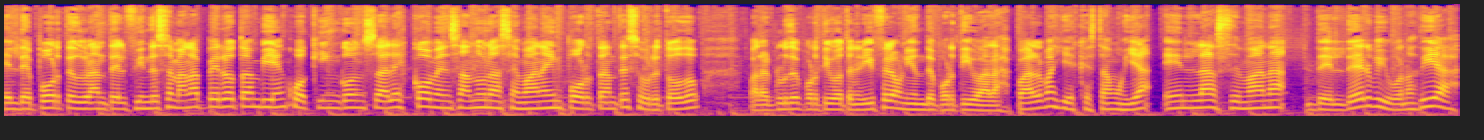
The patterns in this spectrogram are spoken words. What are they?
el deporte durante el fin de semana, pero también Joaquín González comenzando una semana importante, sobre todo para el Club Deportivo Tenerife, la Unión Deportiva Las Palmas, y es que estamos ya en la semana del derby. Buenos días.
